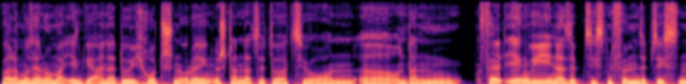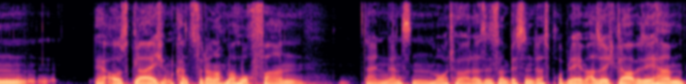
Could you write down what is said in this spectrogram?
weil da muss ja nochmal irgendwie einer durchrutschen oder irgendeine Standardsituation äh, und dann fällt irgendwie in der 70., 75. der Ausgleich und kannst du dann nochmal hochfahren, deinen ganzen Motor. Das ist so ein bisschen das Problem. Also ich glaube, sie haben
